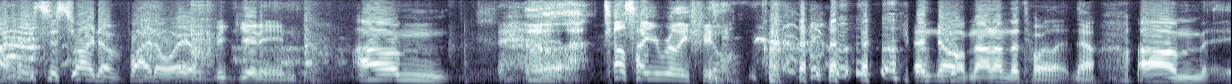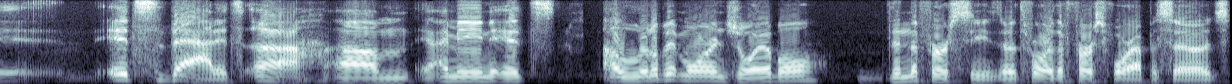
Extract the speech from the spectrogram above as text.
I was just trying to find a way of beginning. Um, Tell us how you really feel. and no, I'm not on the toilet. No. Um, it's that. It's uh. Um, I mean, it's a little bit more enjoyable than the first season or the first four episodes.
